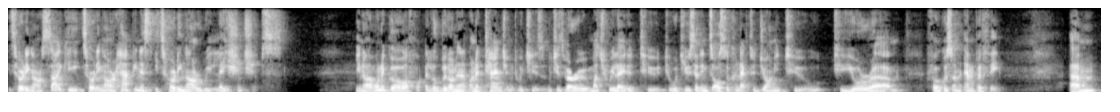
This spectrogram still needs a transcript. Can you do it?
It's hurting our psyche, it's hurting our happiness, it's hurting our relationships. You know, I want to go off a little bit on a, on a tangent, which is which is very much related to to what you said, and it's also connected, Johnny, to to your um, focus on empathy. Um,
